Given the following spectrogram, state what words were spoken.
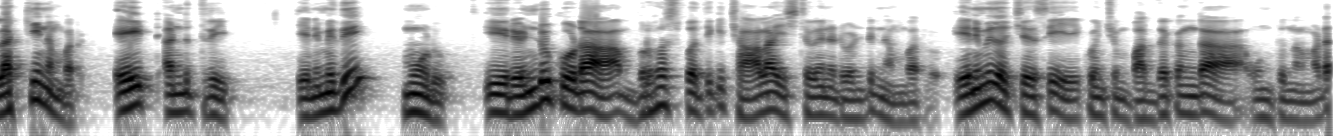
lucky number eight and three. ఎనిమిది మూడు. ఈ రెండు కూడా బృహస్పతికి చాలా ఇష్టమైనటువంటి నెంబర్లు. ఎనిమిది వచ్చేసి కొంచెం బద్ధకంగా ఉంటుందన్నమాట.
